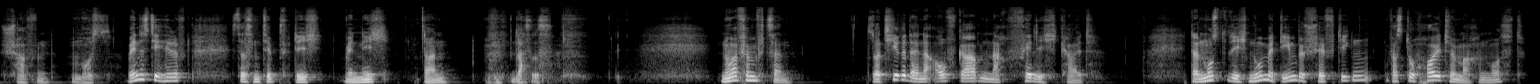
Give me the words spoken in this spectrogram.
schaffen muss. Wenn es dir hilft, ist das ein Tipp für dich. Wenn nicht, dann lass es. Nummer 15. Sortiere deine Aufgaben nach Fälligkeit. Dann musst du dich nur mit dem beschäftigen, was du heute machen musst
